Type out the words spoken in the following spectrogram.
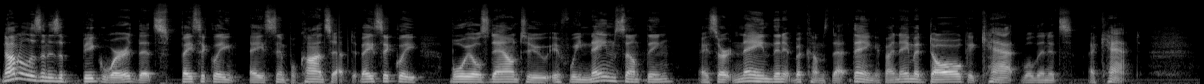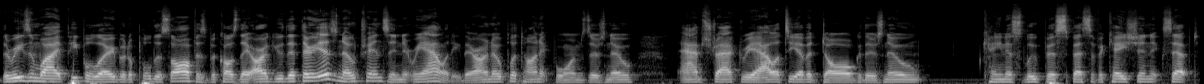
Nominalism is a big word that's basically a simple concept. It basically boils down to if we name something a certain name, then it becomes that thing. If I name a dog a cat, well, then it's a cat. The reason why people are able to pull this off is because they argue that there is no transcendent reality. There are no platonic forms, there's no abstract reality of a dog, there's no Canis lupus specification except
